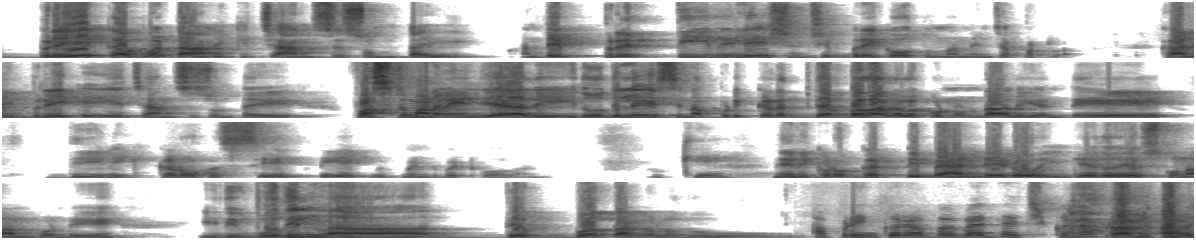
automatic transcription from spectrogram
బ్రేక్ అవ్వటానికి ఛాన్సెస్ ఉంటాయి. అంటే ప్రతి రిలేషన్షిప్ బ్రేక్ అవుతుందని నేను చెప్పట్లా. కానీ బ్రేక్ అయ్యే ఛాన్సెస్ ఉంటాయి. ఫస్ట్ మనం ఏం చేయాలి? ఇది వదిలేసినప్పుడు ఇక్కడ దెబ్బ తగలకుండా ఉండాలి అంటే దీనికి ఇక్కడ ఒక సేఫ్టీ ఎక్విప్మెంట్ పెట్టుకోవాలండి. ఓకే. నేను ఇక్కడ ఒక గట్టి బ్యాండేడో ఇంకేదో వేసుకున్నాను అనుకోండి ఇది వదిలినా దెబ్బ తగలదు. అప్పుడు ఇంకో రబ్బర్ బ్యాండ్ తెచ్చుకున్న ప్రాబ్లం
